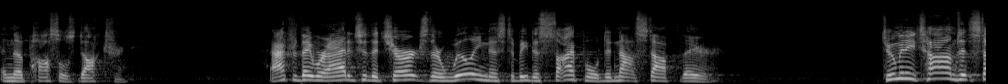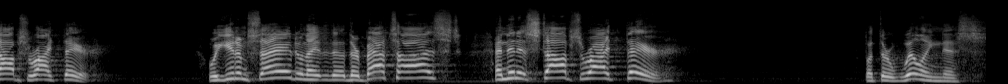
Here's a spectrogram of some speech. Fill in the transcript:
in the apostles' doctrine after they were added to the church, their willingness to be discipled did not stop there. Too many times it stops right there. We get them saved when they, they're baptized, and then it stops right there. But their willingness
